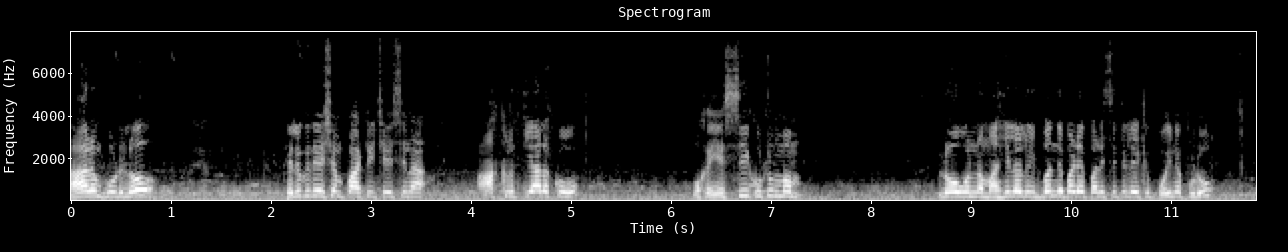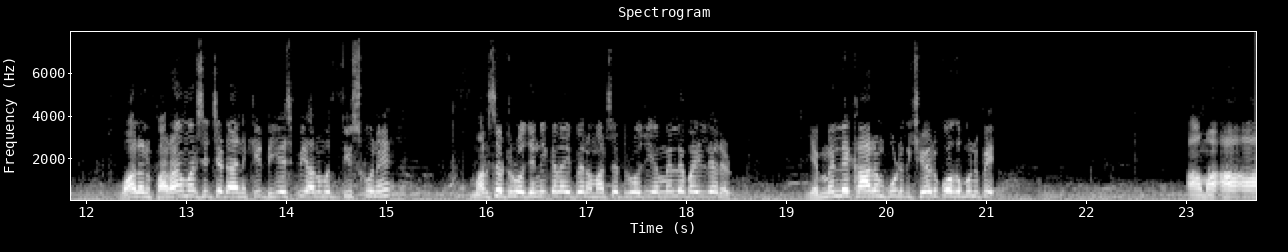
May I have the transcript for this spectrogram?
కారంపూడిలో తెలుగుదేశం పార్టీ చేసిన ఆకృత్యాలకు ఒక ఎస్సీ కుటుంబంలో ఉన్న మహిళలు ఇబ్బంది పడే పరిస్థితిలోకి పోయినప్పుడు వాళ్ళను పరామర్శించడానికి డిఎస్పీ అనుమతి తీసుకునే మరుసటి రోజు ఎన్నికలు అయిపోయిన మరుసటి రోజు ఎమ్మెల్యే బయలుదేరాడు. ఎమ్మెల్యే కారంపూడికి చేరుకోక మునిపే ఆ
